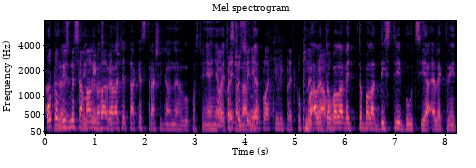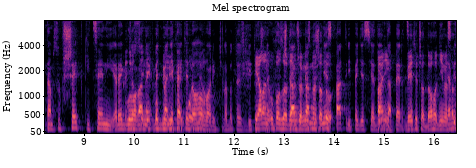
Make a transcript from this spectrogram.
o tom by Akože sme sa vy tu mali baviť. rozprávate také strašidelné hlúposti. Nehnevajte prečo sa na ste mňa. neuplatnili predkupné No, ale právo? to bola, veď, to bola distribúcia elektriny. Tam sú všetky ceny regulované. Veď ma nechajte dohovoriť, lebo to je zbytočné. Ja len upozorním, že my sme to tu- patrí 51%. Pani, viete čo, dohodníme Ja sa by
